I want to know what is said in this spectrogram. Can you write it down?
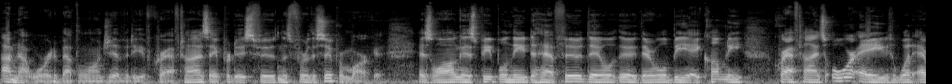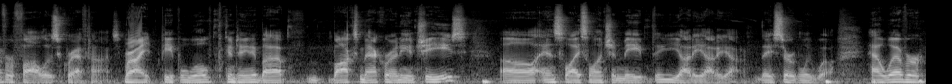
I'm not worried about the longevity of Kraft Heinz. They produce food for the supermarket. As long as people need to have food, they will, there, there will be a company, Kraft Heinz, or a whatever follows Kraft Heinz. Right. People will continue to buy box macaroni and cheese uh, and sliced and meat, yada, yada, yada. They certainly will. However,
